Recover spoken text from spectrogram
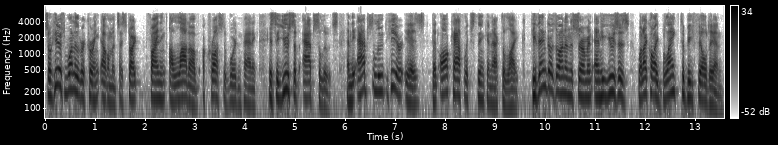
So here's one of the recurring elements I start finding a lot of across the board in panic is the use of absolutes. And the absolute here is that all Catholics think and act alike. He then goes on in the sermon and he uses what I call a blank to be filled in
